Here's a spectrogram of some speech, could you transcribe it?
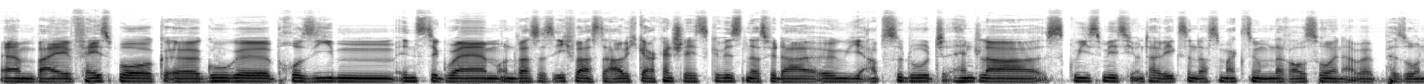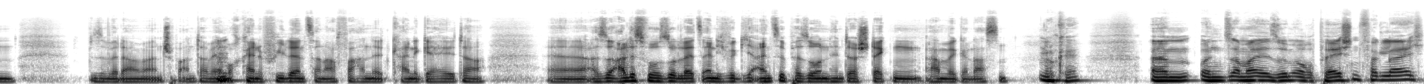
Ähm, bei Facebook, äh, Google, Pro7, Instagram und was weiß ich was, da habe ich gar gar kein schlechtes Gewissen, dass wir da irgendwie absolut Händler-Squeeze-mäßig unterwegs sind, das Maximum da rausholen. Aber Personen sind wir da immer entspannter. Wir mhm. haben auch keine Freelancer nachverhandelt, keine Gehälter. Äh, also alles, wo so letztendlich wirklich Einzelpersonen hinterstecken, haben wir gelassen. Okay. Ähm, und sag mal, so im europäischen Vergleich,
